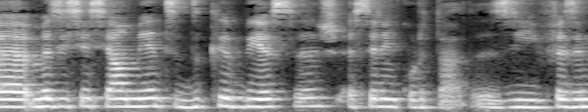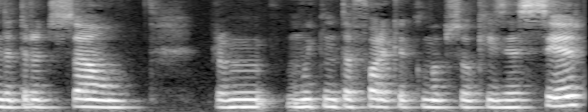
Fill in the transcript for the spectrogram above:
uh, mas essencialmente de cabeças a serem cortadas. E fazendo a tradução muito metafórica que uma pessoa quisesse ser,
